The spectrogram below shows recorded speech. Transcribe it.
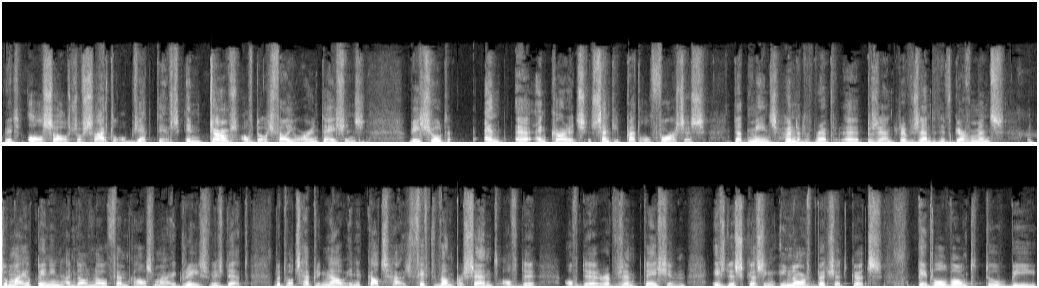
with also societal objectives in terms of those value orientations. We should and uh, encourage centripetal forces. That means 100% rep uh, representative governments, to my opinion. I don't know if Femke Halsema agrees with that, but what's happening now in the Catshuis, 51% of the, of the representation is discussing enormous budget cuts. People want to, be,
